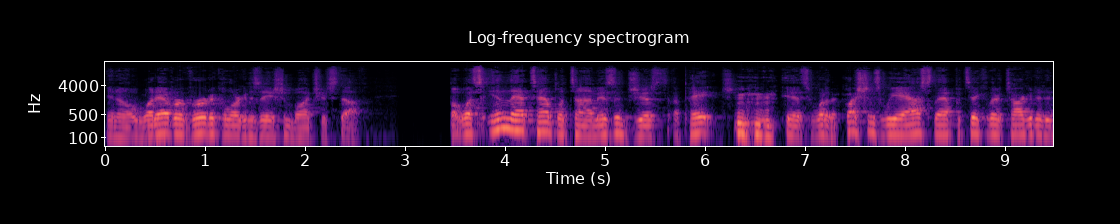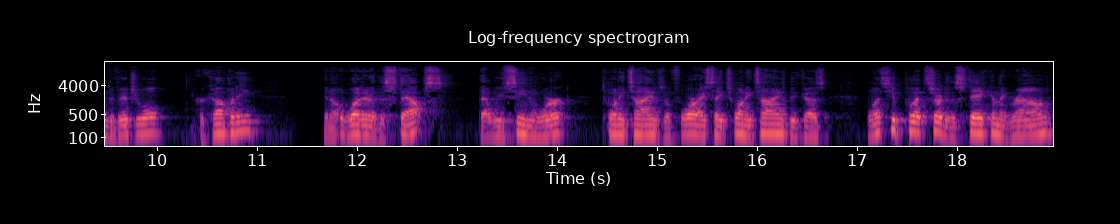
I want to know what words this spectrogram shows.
you know, whatever vertical organization bought your stuff. But what's in that template, Tom, isn't just a page. Mm-hmm. It's what are the questions we ask that particular targeted individual or company. You know, what are the steps? That we've seen work 20 times before. I say 20 times because once you put sort of the stake in the ground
